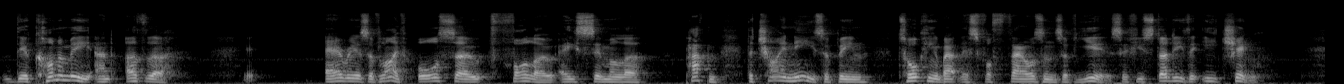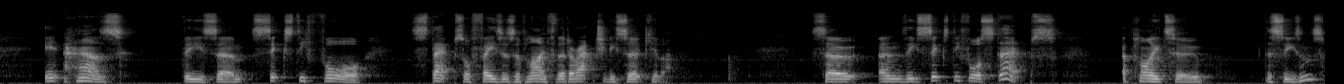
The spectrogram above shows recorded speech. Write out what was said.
the economy and other areas of life also follow a similar pattern. The Chinese have been talking about this for thousands of years. If you study the I Ching, it has these um, 64 steps or phases of life that are actually circular. So, and these 64 steps apply to the seasons,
